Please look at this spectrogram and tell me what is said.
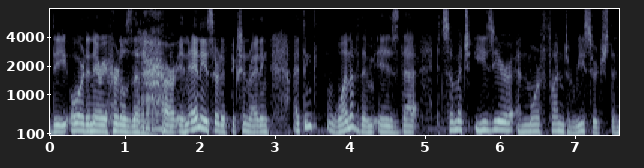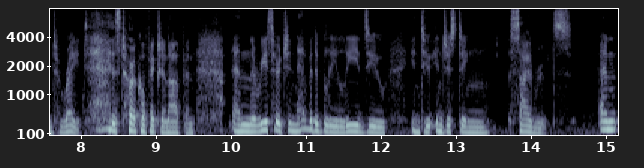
the ordinary hurdles that are in any sort of fiction writing, I think one of them is that it's so much easier and more fun to research than to write historical fiction often. And the research inevitably leads you into interesting side routes and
